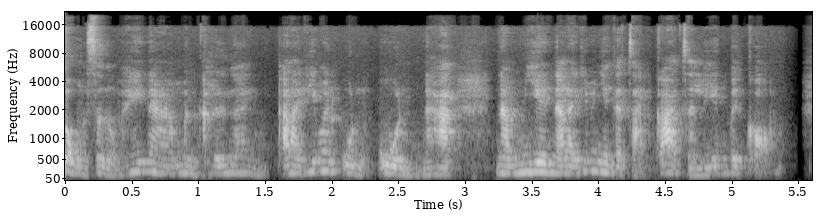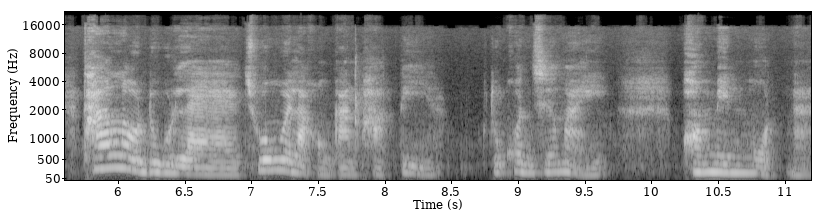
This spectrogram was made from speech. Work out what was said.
ส่งเสริมให้น้ำมันเคลื่อน อะไรที่มันอุ่นๆนะคะ น้ำเย็นอะไรที่มันเย็นจัดก็อาจจะเลี่ยงไปก่อน ถ้าเราดูแลช่วงเวลาของการพักดีทุกคนเชื่อไหม พอเมนหมดนะ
